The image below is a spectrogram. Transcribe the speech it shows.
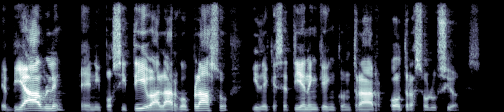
eh, viable eh, ni positiva a largo plazo y de que se tienen que encontrar otras soluciones.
